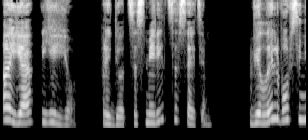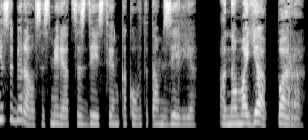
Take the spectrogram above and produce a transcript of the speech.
а я — ее. Придется смириться с этим». Вилель вовсе не собирался смиряться с действием какого-то там зелья. «Она моя пара!»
